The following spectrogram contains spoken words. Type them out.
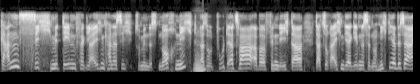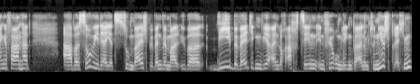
ganz sich mit denen vergleichen kann er sich zumindest noch nicht. Mhm. Also tut er zwar, aber finde ich, da dazu reichen die Ergebnisse noch nicht, die er bisher eingefahren hat. Aber so wie der jetzt zum Beispiel, wenn wir mal über wie bewältigen wir ein Loch 18 in Führung liegend bei einem Turnier sprechen,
